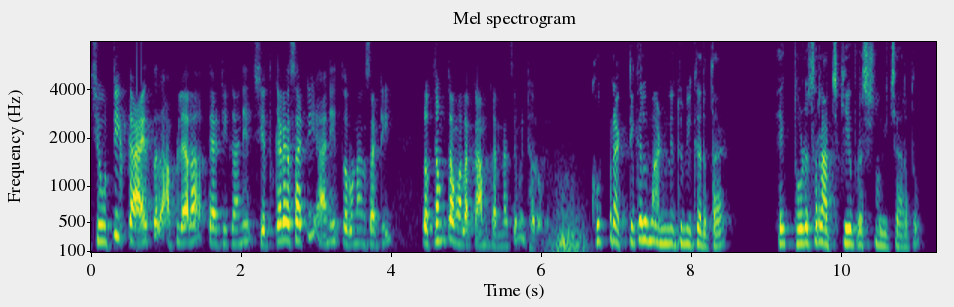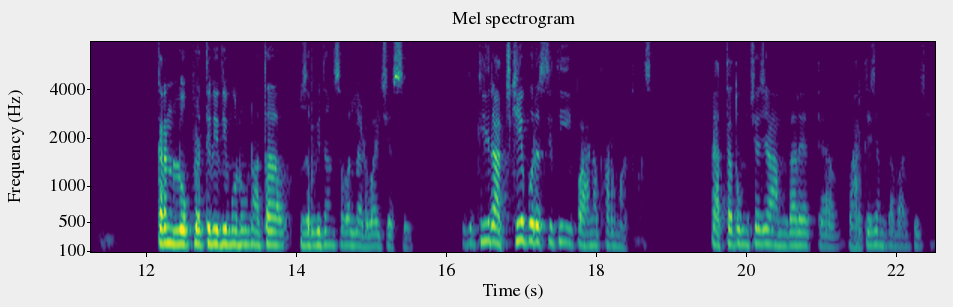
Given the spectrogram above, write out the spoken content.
शेवटी काय? तर आपल्याला त्या ठिकाणी शेतकऱ्यासाठी आणि तरुणांसाठी प्रथमतः मला काम करण्याचं मी ठरवलं. खूप प्रॅक्टिकल मांडणी तुम्ही करताय. एक थोडंसं राजकीय प्रश्न विचारतो. कारण लोकप्रतिनिधी म्हणून आता जर विधानसभा लढवायची असेल तर तिथली राजकीय परिस्थिती पाहणं फार महत्वाचं आहे. आता तुमच्या ज्या आमदार आहेत त्या भारतीय जनता पार्टीच्या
